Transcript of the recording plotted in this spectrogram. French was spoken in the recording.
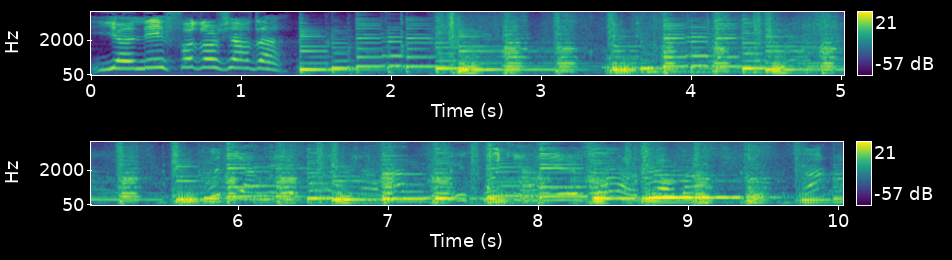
Il y a un éléphant dans le jardin. Hein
